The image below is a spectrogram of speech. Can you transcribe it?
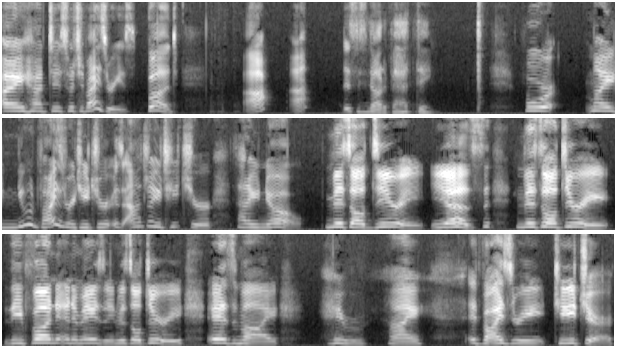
I had to switch advisories, but ah, ah, this is not a bad thing. For my new advisory teacher is actually a teacher that I know. Miss Aldiri. Yes, Miss Aldiri. The fun and amazing Miss Aldiri is my my advisory teacher.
